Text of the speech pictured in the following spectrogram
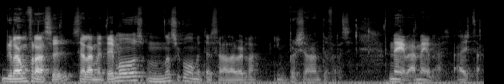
Gran frase, ¿eh? Se la metemos... No sé cómo metérsela, la verdad. Impresionante frase. Negras, negras. Ahí está.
